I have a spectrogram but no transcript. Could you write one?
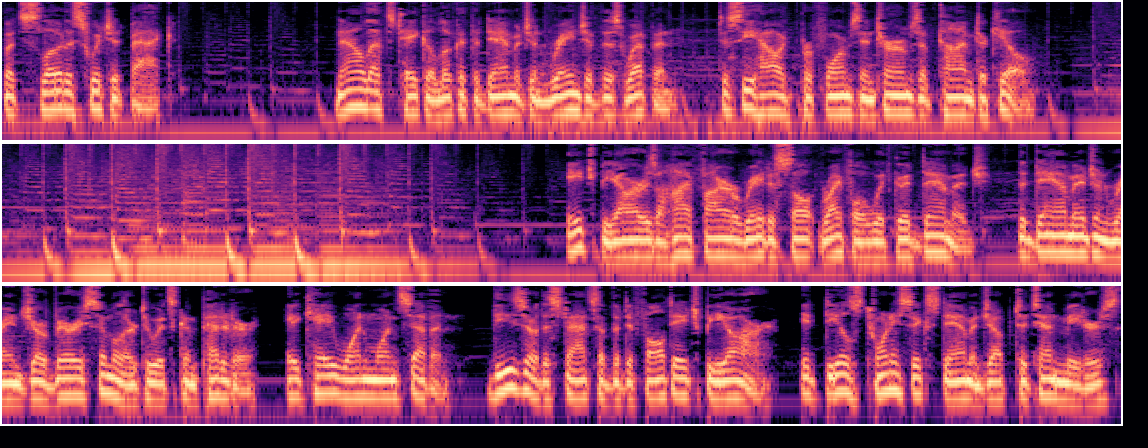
but slow to switch it back. Now let's take a look at the damage and range of this weapon, to see how it performs in terms of time to kill. HBR is a high fire rate assault rifle with good damage. The damage and range are very similar to its competitor, AK-117. These are the stats of the default HBR. It deals 26 damage up to 10 meters,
